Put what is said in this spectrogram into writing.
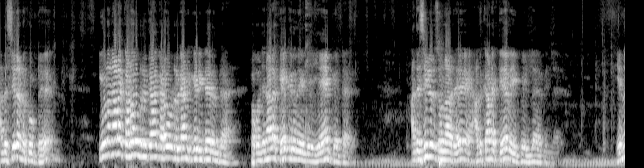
அந்த சீலனை கூப்பிட்டு இவ்வளோ நாளாக கடவுள் இருக்கா? கடவுள் இருக்கான்னு கேட்டுக்கிட்டே இருந்தேன் இப்போ கொஞ்ச நாளாக கேட்குறதே இல்லை ஏன் கேட்டார். அந்த சீடர் சொன்னார் அதுக்கான தேவை இப்போ இல்லை. அப்படின்னாரு. என்ன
